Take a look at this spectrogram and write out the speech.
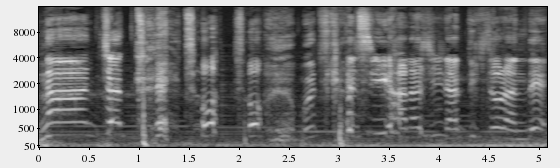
なんちゃってちょっと難しい話になってきそうなんで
